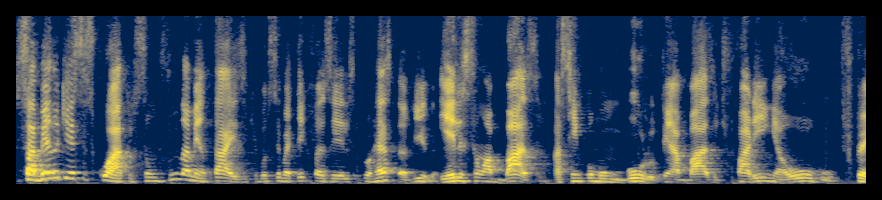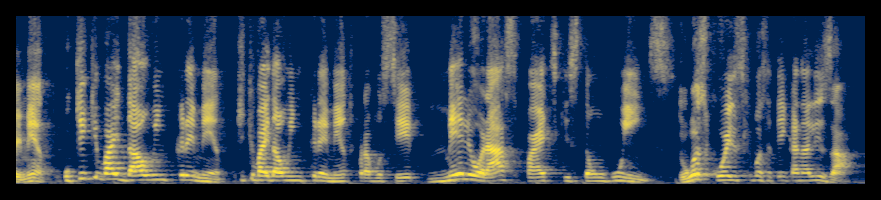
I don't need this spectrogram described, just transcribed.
Sabendo que esses quatro são fundamentais e que você vai ter que fazer eles pro resto da vida, e eles são a base, assim como um bolo tem a base de farinha, ovo, fermento, o que, que vai dar o incremento? O que, que vai dar o incremento para você melhorar as partes que estão ruins? Duas coisas que você tem que analisar.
